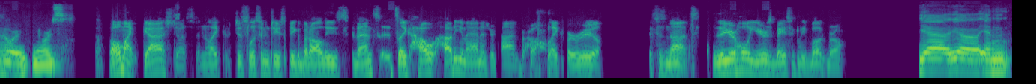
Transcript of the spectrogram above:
no worries no worries Oh my gosh, Justin! Like just listening to you speak about all these events, it's like how how do you manage your time, bro? like for real, this is nuts. Your whole year is basically booked, bro. Yeah, yeah, and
